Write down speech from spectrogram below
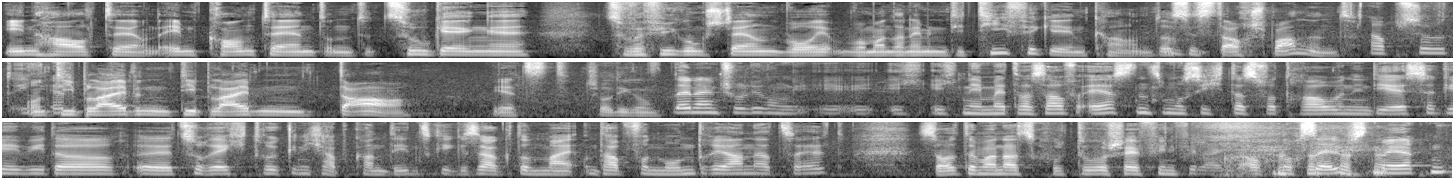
Inhalte und eben Content und Zugänge zur Verfügung stellen, wo, wo man dann eben in die Tiefe gehen kann. Und das mhm. ist auch spannend. Absolut. Und die bleiben, die bleiben da jetzt. Entschuldigung. Nein, nein, Entschuldigung. Ich, ich, nehme etwas auf. Erstens muss ich das Vertrauen in die SAG wieder äh, zurechtdrücken. Ich habe Kandinsky gesagt und, und habe von Mondrian erzählt. Sollte man als Kulturchefin vielleicht auch noch selbst merken.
